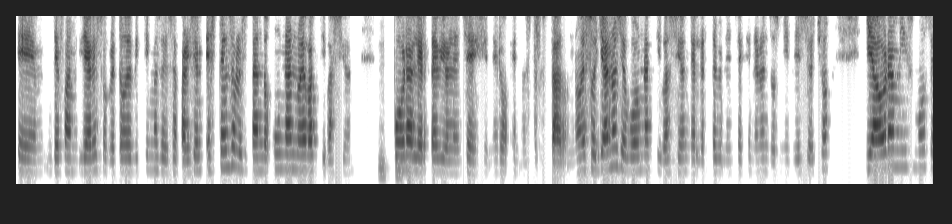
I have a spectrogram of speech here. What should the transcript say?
eh, de familiares, sobre todo de víctimas de desaparición, estén solicitando una nueva activación por alerta de violencia de género en nuestro estado, ¿no? Eso ya nos llevó a una activación de alerta de violencia de género en 2018 y ahora mismo se,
